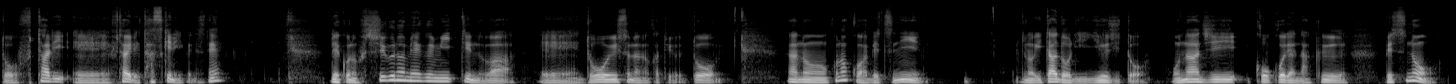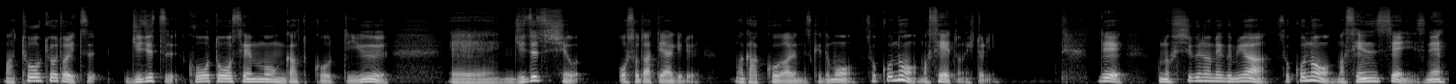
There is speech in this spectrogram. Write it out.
と2人、えー、2人で助けに行くんですね。で、この伏黒めぐみっていうのは、えー、どういう人なのかというと、あの、この子は別に、その虎杖裕二と同じ高校ではなく、別の、まあ、東京都立呪術高等専門学校っていう、えー、呪術師を育て上げる、まあ、学校があるんですけども、そこの、まあ、生徒の一人で、この不思議の恵みは、そこの、ま先生にですね、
